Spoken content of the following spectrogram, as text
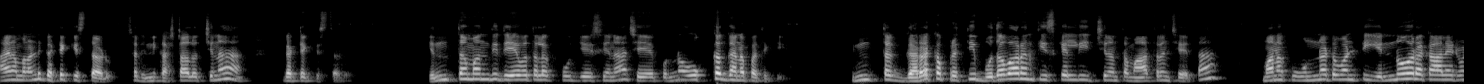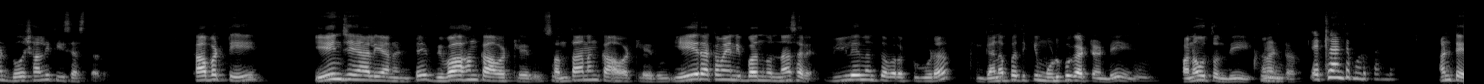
ఆయన మనల్ని గట్టెక్కిస్తాడు. సరే ఎన్ని కష్టాలు వచ్చినా గట్టెక్కిస్తాడు. ఎంతమంది దేవతలకు పూజ చేసినా చేయకున్నా ఒక్క గణపతికి ఇంత గరక ప్రతి బుధవారం తీసుకెళ్ళి ఇచ్చినంత మాత్రం చేత మనకు ఉన్నటువంటి ఎన్నో రకాలైనటువంటి దోషాల్ని తీసేస్తాడు. కాబట్టి ఏం చేయాలి అని అంటే వివాహం కావట్లేదు సంతానం కావట్లేదు ఏ రకమైన ఇబ్బంది ఉన్నా సరే వీలైనంత వరకు కూడా గణపతికి ముడుపు కట్టండి. పనవుతుంది అని. అంటారు. ఎట్లాంటి ముడుపండి? అంటే.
